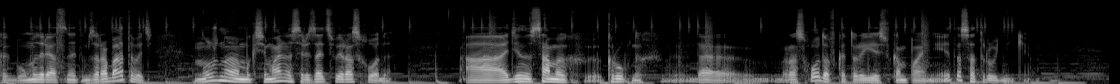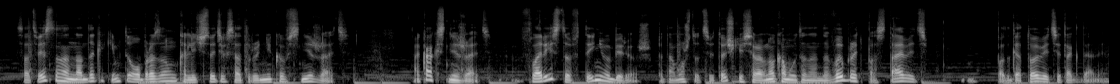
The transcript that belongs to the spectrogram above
как бы умудряться на этом зарабатывать, нужно максимально срезать свои расходы. А один из самых крупных да, расходов, которые есть в компании, это сотрудники. Соответственно, надо каким-то образом количество этих сотрудников снижать. А как снижать? Флористов ты не уберешь, потому что цветочки все равно кому-то надо выбрать, поставить, подготовить и так далее.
